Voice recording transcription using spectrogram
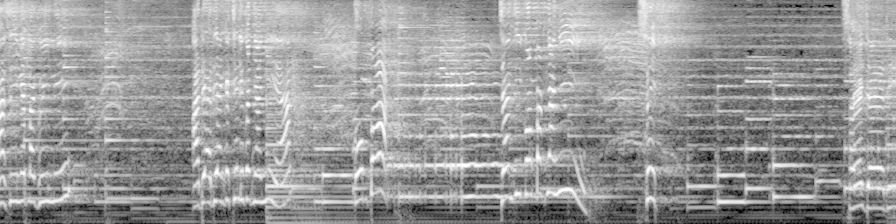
Masih ingat lagu ini? Ada-ada yang kecil ikut nyanyi ya. Kompak. Janji kompak nyanyi. Sip. Saya jadi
